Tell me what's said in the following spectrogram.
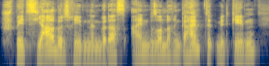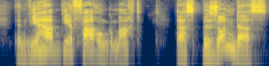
Spezialbetrieben, nennen wir das, einen besonderen Geheimtipp mitgeben, denn wir haben die Erfahrung gemacht, dass besonders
